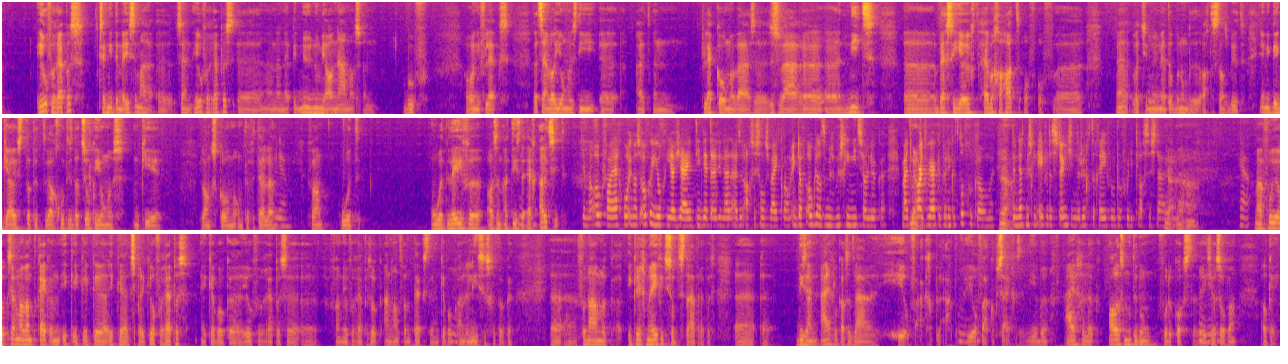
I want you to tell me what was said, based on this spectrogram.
heel veel rappers, ik zeg niet de meeste, maar er zijn heel veel rappers. eh, en dan heb je, nu noem je al een naam als een Boef, Ronnie Flex. Dat zijn wel jongens die eh, uit een plek komen waar ze zware, uh, niet uh, beste jeugd hebben gehad. Of, of wat je nu net ook benoemde, de achterstandsbuurt. En ik denk juist dat het wel goed is dat zulke jongens een keer langskomen om te vertellen ja. Van hoe het, hoe het leven als een artiest er echt uitziet. Ja, maar ook van, ja, goh, ik was ook een jochie als jij die net uit, uit een achterstandswijk kwam. Ik dacht ook dat het misschien niet zou lukken. Maar door hard werken ben ik er toch gekomen. Door net misschien even dat steuntje in de rug te geven door voor die klas te staan. Ja, en, ja. ja. Maar voel je ook, zeg maar, want kijk, ik, ik, ik, uh, ik uh, spreek heel veel rappers. Ik heb ook heel veel rappers, van heel veel rappers ook aan de hand van de teksten. Ik heb ook mm. analyses getrokken. Voornamelijk, ik richt me eventjes op de straatrappers die zijn eigenlijk als het ware heel vaak geplaagd of mhm. heel vaak opzij gezet. Die hebben eigenlijk alles moeten doen voor de kosten. Weet je, mhm. zo van: oké, okay.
